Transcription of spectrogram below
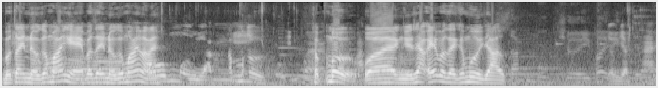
Bao tay nửa cái máy kìa bao tay nửa cái máy vậy 45 Cắm mười. cấp 10 Uầy, nghĩ sao ép bao tay cái 10 giờ Giao dịch hả?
